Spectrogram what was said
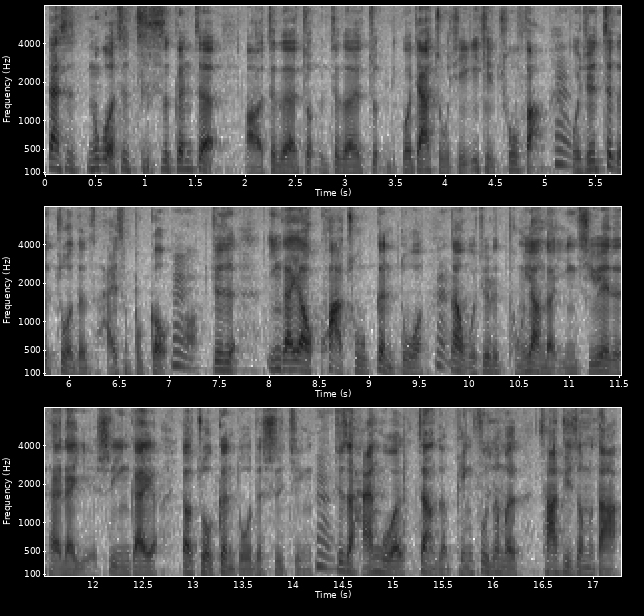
但是如果是只是跟着啊这个中这个主国家主席一起出访，我觉得这个做的还是不够啊，就是应该要跨出更多。那我觉得同样的，尹锡悦的太太也是应该要要做更多的事情。就是韩国这样子贫富那么差距这么大，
